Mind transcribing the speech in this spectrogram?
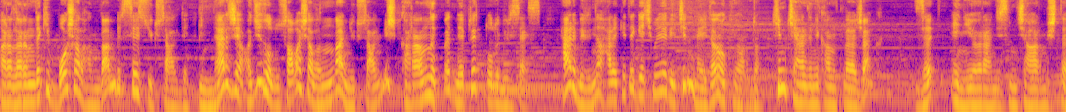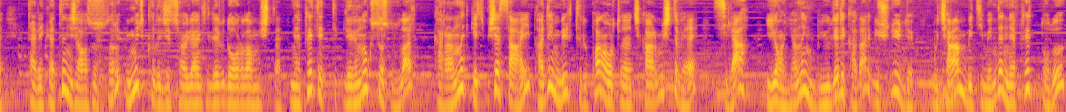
Aralarındaki boş alandan bir ses yükseldi. Binlerce acı dolu savaş alanından yükselmiş karanlık ve nefret dolu bir ses. Her birini harekete geçmeleri için meydan okuyordu. Kim kendini kanıtlayacak? Zed en iyi öğrencisini çağırmıştı. Tarikatın casusları ümit kırıcı söylentileri doğrulamıştı. Nefret ettikleri Noxuslular karanlık geçmişe sahip kadim bir tırpan ortaya çıkarmıştı ve silah İonya'nın büyüleri kadar güçlüydü. Bıçağın bitiminde nefret dolu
